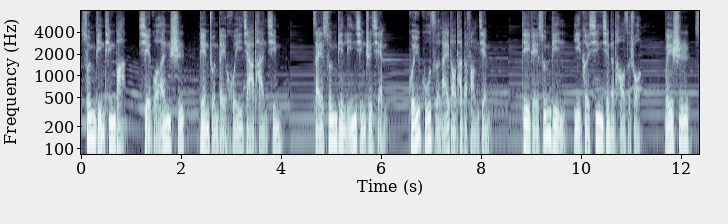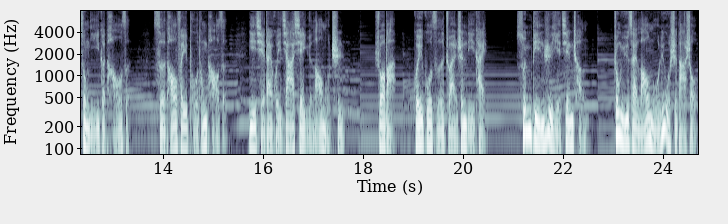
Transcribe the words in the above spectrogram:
孙膑听罢，谢过恩师，便准备回家探亲。在孙膑临行之前，鬼谷子来到他的房间，递给孙膑一颗新鲜的桃子，说：“为师送你一个桃子，此桃非普通桃子，你且带回家献与老母吃。”说罢，鬼谷子转身离开。孙膑日夜兼程，终于在老母六十大寿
